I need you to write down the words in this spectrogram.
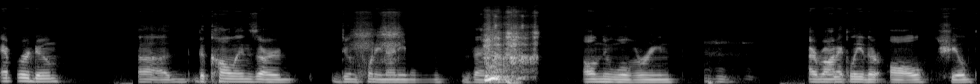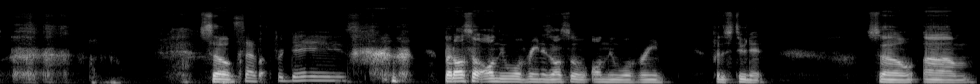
Emperor Doom. Uh, the Collins are Doom 2099, Venom, all new Wolverine. Mhm. Ironically, they're all Shield. so, Except for days. but also all new Wolverine is also all new Wolverine for the student. So um,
